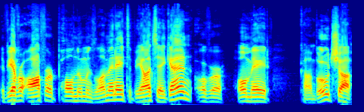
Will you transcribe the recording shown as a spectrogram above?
if he ever offered Paul Newman's lemonade to Beyonce again over homemade kombucha.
